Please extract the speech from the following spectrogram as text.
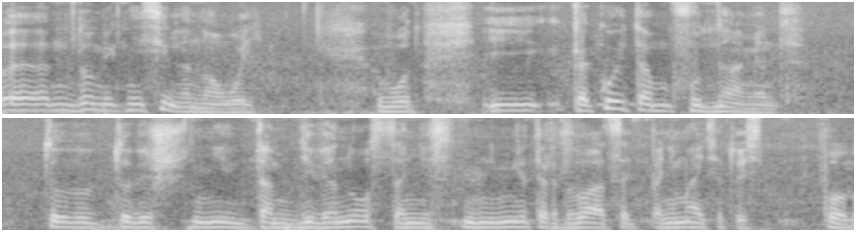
э, домик не сильно новый. Вот. И какой там фундамент? То, то бишь не там 90, не, метр двадцать, понимаете, то есть по,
